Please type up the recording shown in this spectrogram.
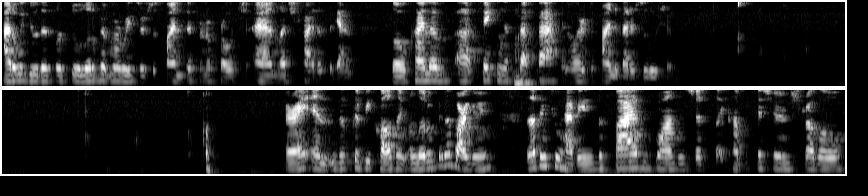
how do we do this? Let's do a little bit more research. Let's find a different approach and let's try this again. So kind of uh, taking a step back in order to find a better solution. all right? And this could be causing a little bit of arguing, nothing too heavy. The Five of Wands is just like competition, struggle,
